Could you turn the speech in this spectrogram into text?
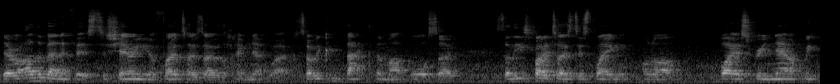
there are other benefits to sharing your photos over the home network, so we can back them up also. So these photos displaying on our Vaio screen now, we can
